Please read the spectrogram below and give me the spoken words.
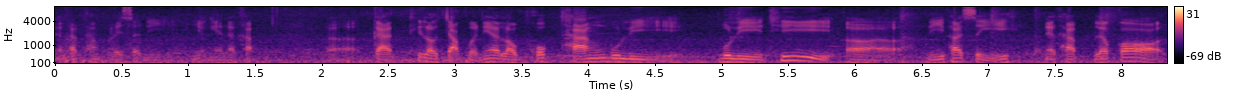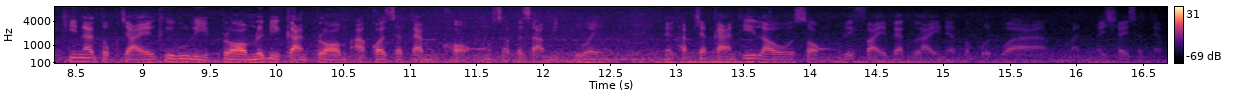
นะครับทางไปรษณีย์อย่างเงี้ยนะครับการที่เราจับวันนี้เราพบทั้งบุหรี่ บุหรี่ที่หนีภาษีนะครับแล้วก็ที่น่าตกใจก็คือบุหรี่ปลอม และมีการปลอมอากรสแตมของสรรพสามิตด้วยนะครับจากการที่เราส่องด้วยไฟแบ็คไลท์เนี่ยปรากฏว่ามันไม่ใช่สแตม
